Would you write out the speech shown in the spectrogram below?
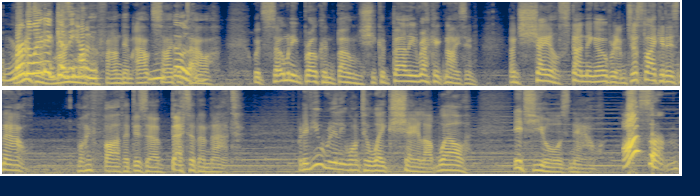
Murderlated because he had mother an found him outside golem. the tower, with so many broken bones she could barely recognize him, and Shale standing over him just like it is now. My father deserved better than that. But if you really want to wake Shale up, well, it's yours now. awesome.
